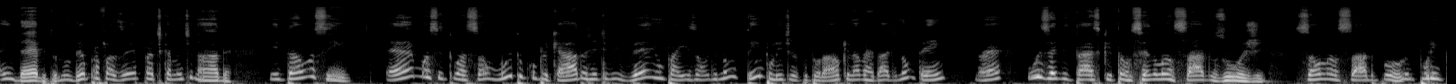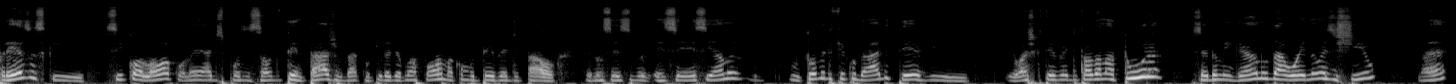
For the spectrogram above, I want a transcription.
em débito, não deu para fazer praticamente nada. Então, assim, é uma situação muito complicada a gente viver em um país onde não tem política cultural, que na verdade não tem. Né? Os editais que estão sendo lançados hoje são lançados por, por empresas que se colocam né, à disposição de tentar ajudar a cultura de alguma forma, como teve edital, eu não sei se esse, esse ano, com toda dificuldade, teve, eu acho que teve edital da Natura, se eu não me engano, da Oi não existiu, né?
